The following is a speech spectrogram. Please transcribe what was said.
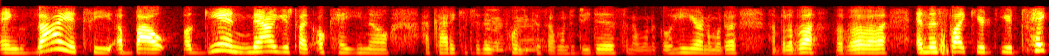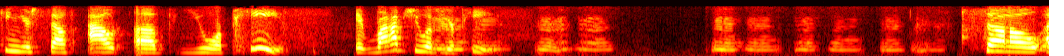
anxiety about again. Now you're just like, okay, you know, I got to get to this point Mhm. because I want to do this and I want to go here and I want to blah blah blah blah blah. blah. And it's like you're you're taking yourself out of your peace. It robs you of your Mhm, peace. Mhm. So Yeah.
